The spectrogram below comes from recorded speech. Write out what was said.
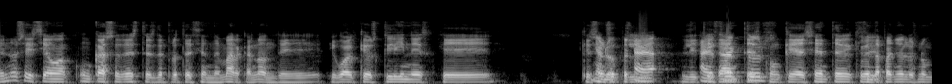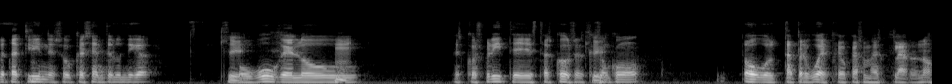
Eu non sei se é unha, un caso destes de protección de marca, non? De igual que os clines que Que son claro, super a, litigantes efectos... con que a xente que venda sí. pañuelos non venda clines ou que a xente non diga sí. ou Google ou mm. Escosbrite, estas cousas que sí. son como ou o Tupperware, que é o caso máis claro, non?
